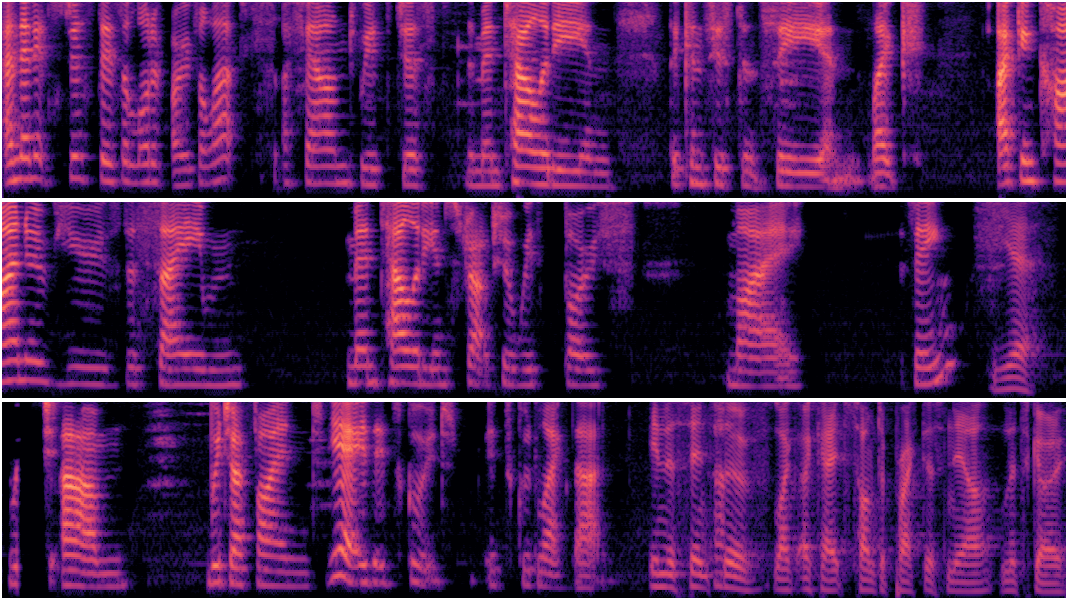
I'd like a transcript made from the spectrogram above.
And then it's just there's a lot of overlaps I found with just the mentality and the consistency and like I can kind of use the same mentality and structure with both my things, Yeah. which um, which I find yeah, it, it's good. It's good like that. In the sense Uh of like, okay, it's time to practice now. Let's go.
